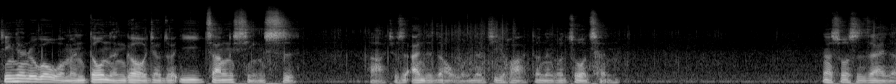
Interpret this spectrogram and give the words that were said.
今天，如果我们都能够叫做依章行事，啊，就是按照我们的计划都能够做成，那说实在的，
